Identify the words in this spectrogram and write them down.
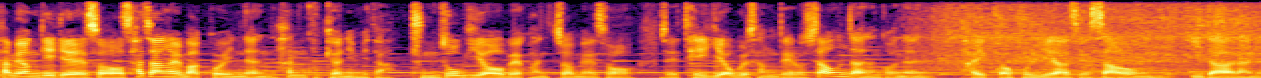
삼형기계에서 사장을 맡고 있는 한 국현입니다. 중소기업의 관점에서 이제 대기업을 상대로 싸운다는 것은 다윗과 골리앗의 싸움이다라는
